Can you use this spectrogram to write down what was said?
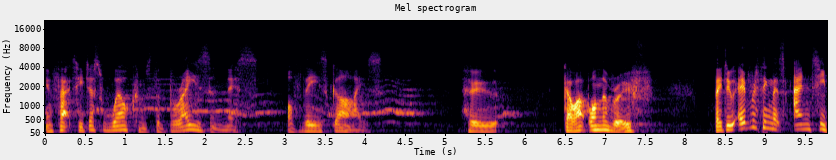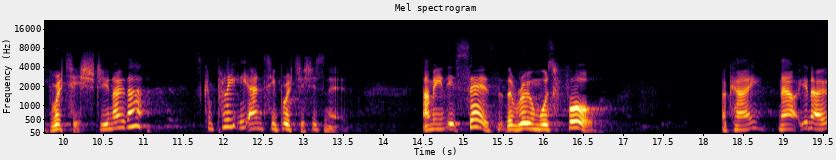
In fact, he just welcomes the brazenness of these guys who go up on the roof. They do everything that's anti British. Do you know that? It's completely anti British, isn't it? I mean, it says that the room was full. Okay? Now, you know,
